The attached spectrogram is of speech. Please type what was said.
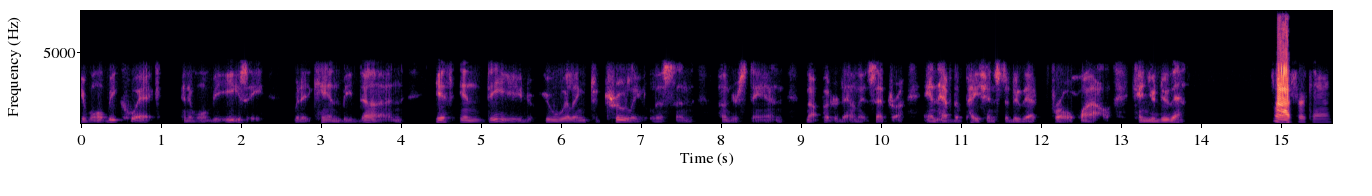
It won't be quick and it won't be easy, but it can be done if indeed you're willing to truly listen, understand, not put her down, etc., and have the patience to do that for a while. Can you do that? I sure can.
